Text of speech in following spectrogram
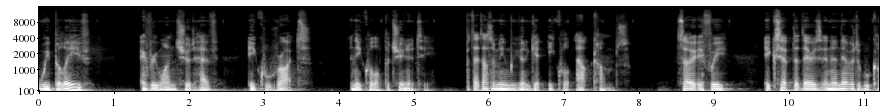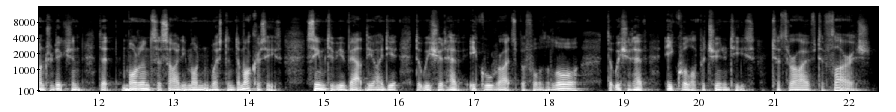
we believe everyone should have equal rights and equal opportunity, but that doesn't mean we're going to get equal outcomes. So if we accept that there is an inevitable contradiction that modern society, modern Western democracies seem to be about the idea that we should have equal rights before the law, that we should have equal opportunities to thrive, to flourish.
